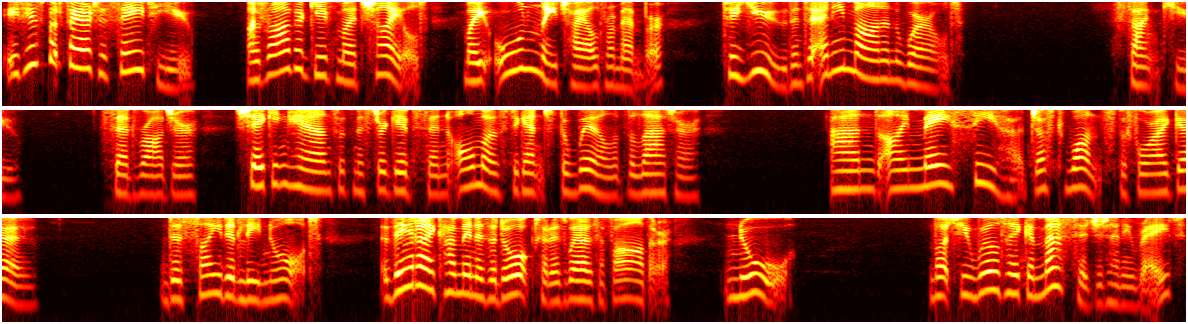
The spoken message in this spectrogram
it is but fair to say to you, I'd rather give my child, my only child, remember, to you than to any man in the world. Thank you, said Roger, shaking hands with Mr. Gibson almost against the will of the latter. And I may see her just once before I go. Decidedly not. There I come in as a doctor as well as a father. No. But you will take a message at any rate?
